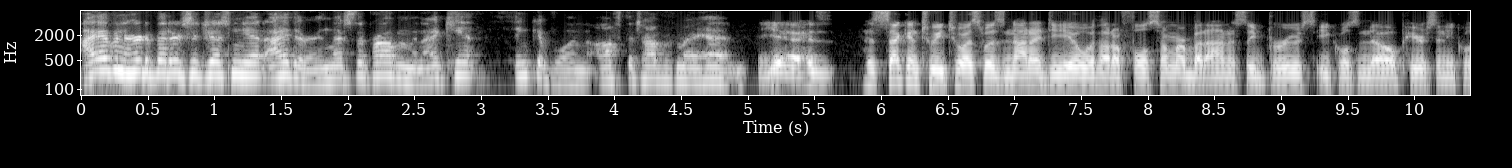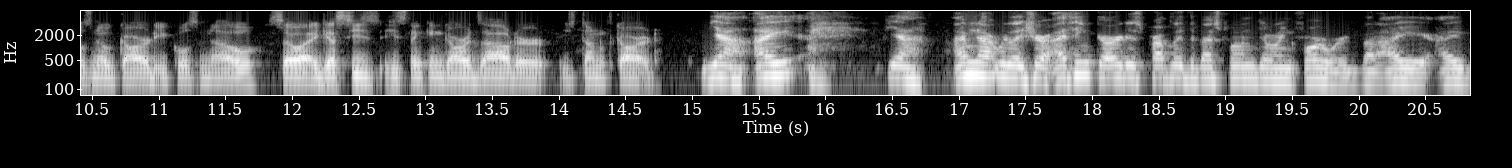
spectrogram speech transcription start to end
I haven't heard a better suggestion yet either, and that's the problem. And I can't think of one off the top of my head. Yeah, his his second tweet to us was not ideal without a full summer, but honestly, Bruce equals no, Pearson equals no, Garde equals no. So I guess he's he's thinking Garde's out or he's done with Garde. Yeah, I, yeah, I'm not really sure. I think Garde is probably the best one going forward, but I, I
